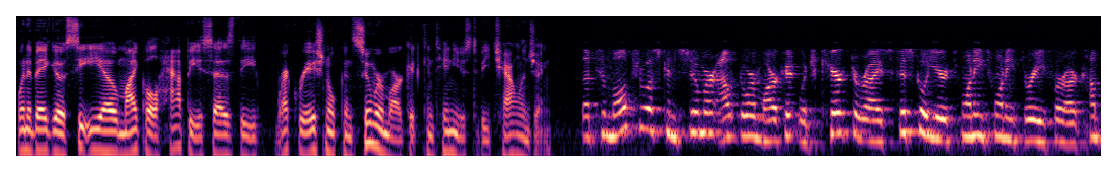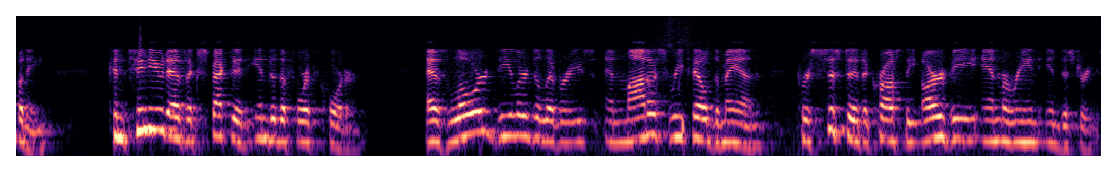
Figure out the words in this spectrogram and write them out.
Winnebago CEO Michael Happe says the recreational consumer market continues to be challenging. The tumultuous consumer outdoor market, which characterized fiscal year 2023 for our company, continued as expected into the fourth quarter, as lower dealer deliveries and modest retail demand persisted across the RV and marine industries.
